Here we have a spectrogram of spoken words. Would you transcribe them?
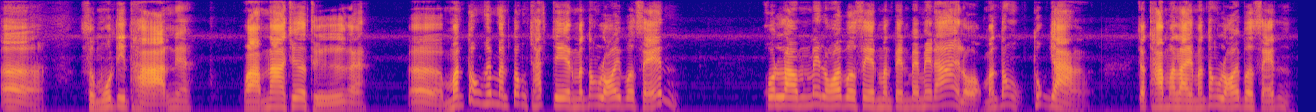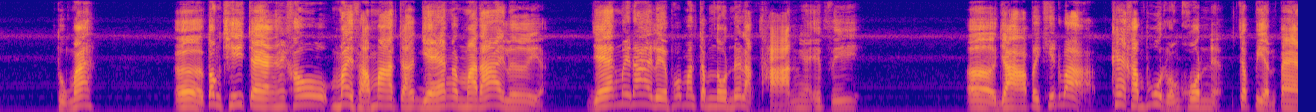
เออ สมมติฐานเนี่ย ความน่าเชื่อถือไงเออ มันต้องให้มันต้องชัดเจนมันต้องร้อยเปอร์เซ็นคนเรามันไม่ร้อยเปอร์เซ็นมันเป็นไปไม่ได้หรอก มันต้องทุกอย่างจะทำอะไรมันต้องร้อยเปอร์เซ็นถูกไหมเออ ต้องชี้แจงให้เขาไม่สามารถจะแย้งกันมาได้เลยอะแย้งไม่ได้เลย เพราะมันจำนวนด้วยหลักฐานไงเอฟซีเอออย่าไปคิดว่าแค่คำพูดของคนเนี่ย จะเปลี่ยนแปลง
